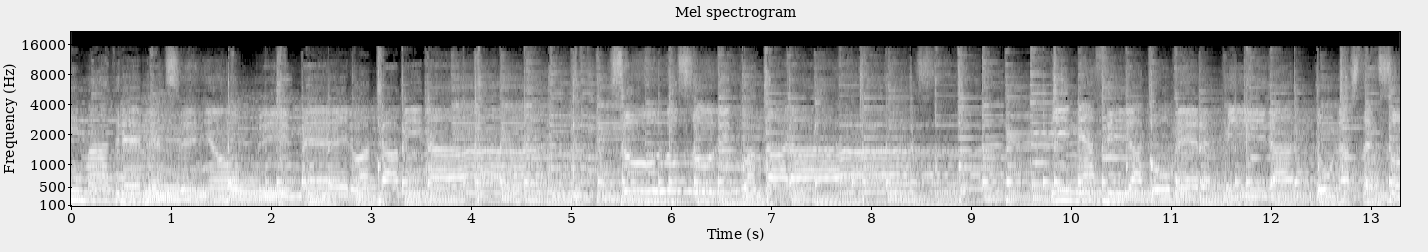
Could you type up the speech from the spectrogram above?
Mi madre me enseñó primero a caminar, solo solito andarás. Y me hacía comer mirando un ascensor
